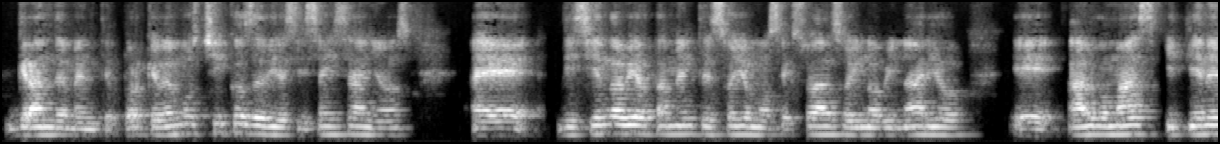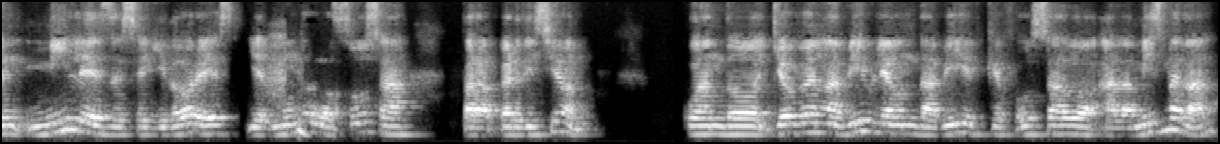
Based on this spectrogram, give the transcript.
grandemente, porque vemos chicos de 16 años eh, diciendo abiertamente soy homosexual, soy no binario, eh, algo más, y tienen miles de seguidores y el mundo los usa para perdición. Cuando yo veo en la Biblia un David que fue usado a la misma edad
